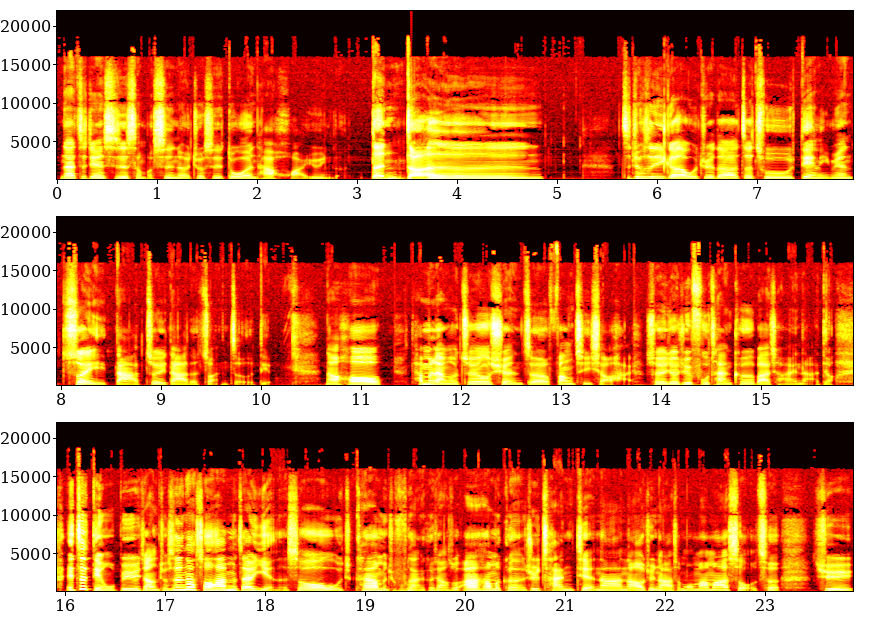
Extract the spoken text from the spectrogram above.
那这件事是什么事呢？就是多恩她怀孕了。噔噔。这就是一个我觉得这出店里面最大最大的转折点，然后他们两个最后选择放弃小孩，所以就去妇产科把小孩拿掉。诶，这点我必须讲，就是那时候他们在演的时候，我就看他们去妇产科，想说啊，他们可能去产检啊，然后去拿什么妈妈手册去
